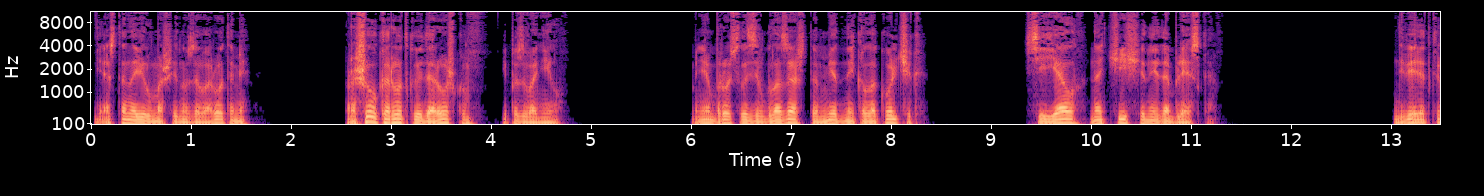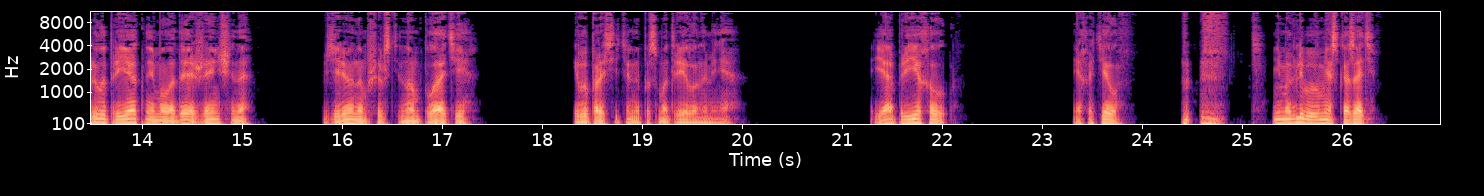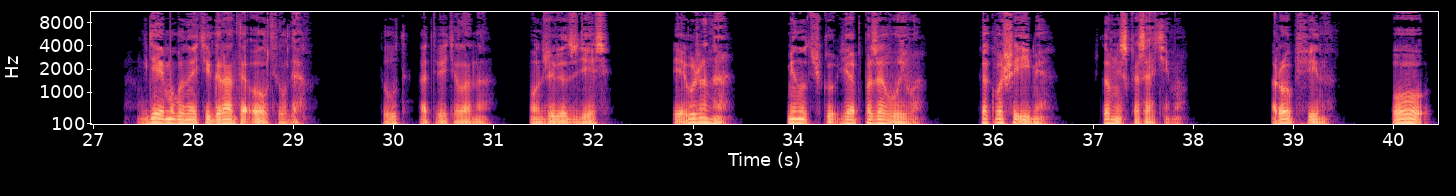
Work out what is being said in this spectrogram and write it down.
Я остановил машину за воротами, прошел короткую дорожку и позвонил. Мне бросилось в глаза, что медный колокольчик сиял, начищенный до блеска. Дверь открыла приятная молодая женщина в зеленом шерстяном платье и вопросительно посмотрела на меня. Я приехал... Я хотел... Не могли бы вы мне сказать, где я могу найти Гранта Олдфилда? Тут, — ответила она. Он живет здесь. Я его жена. Минуточку, я позову его. Как ваше имя? Что мне сказать ему? Роб Финн. О,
